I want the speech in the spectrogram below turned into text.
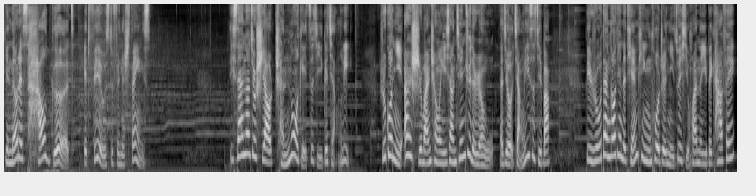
you notice how good it feels to finish things. 第三呢，就是要承诺给自己一个奖励。如果你按时完成了一项艰巨的任务，那就奖励自己吧，比如蛋糕店的甜品，或者你最喜欢的一杯咖啡。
